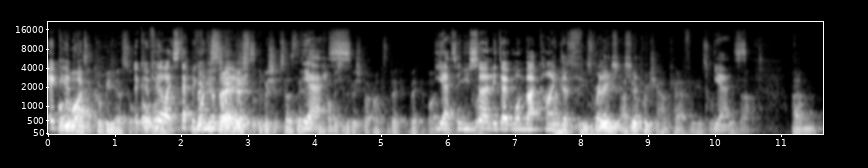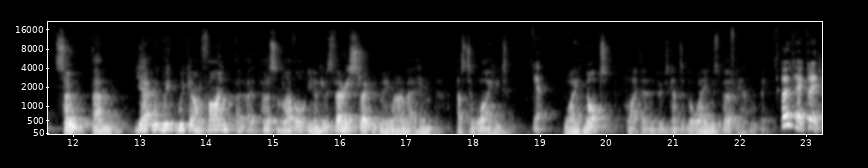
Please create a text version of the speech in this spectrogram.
It could otherwise be, it could be a sort of it could oh, feel well, like stepping the on your saying toes. this, but the bishop says this. Yes. Obviously, the bishop outranks the vicar, vicar by yes, and you degree. certainly don't want that kind of he's, he's really, relationship. I do appreciate how careful he is with, Yes. with that. Um, so um, yeah, we, we, we get on fine at, at personal level. You know, he was very straight with me when I met him as to why he'd Yeah. why he'd not liked any of the previous candidate, but why he was perfectly happy with me. Okay, good.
